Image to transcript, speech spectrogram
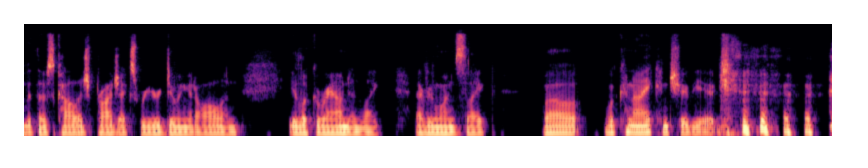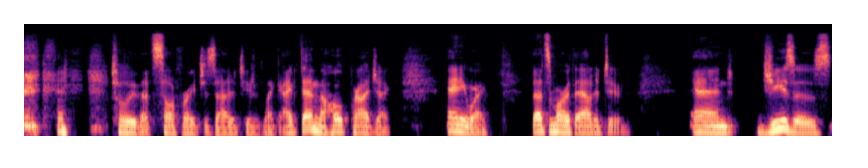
with those college projects where you're doing it all and you look around and like everyone's like, well, what can I contribute? totally that self righteous attitude of like, I've done the whole project. Anyway, that's Martha attitude. And Jesus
